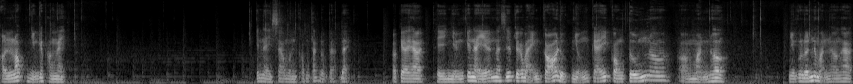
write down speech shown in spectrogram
unlock những cái phần này. Cái này sao mình không tắt được ta? Đây. Ok ha thì những cái này nó sẽ giúp cho các bạn có được những cái con tướng nó uh, mạnh hơn. Những con lính nó mạnh hơn ha.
